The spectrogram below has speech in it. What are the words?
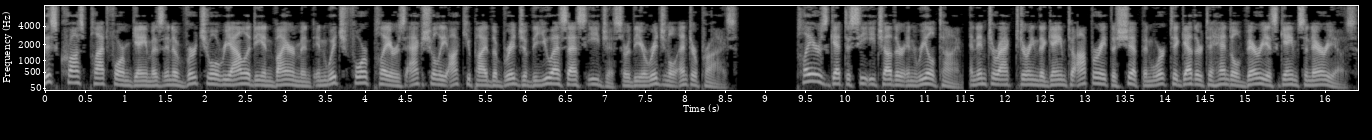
This cross-platform game is in a virtual reality environment in which four players actually occupy the bridge of the USS Aegis or the original Enterprise. Players get to see each other in real time, and interact during the game to operate the ship and work together to handle various game scenarios.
